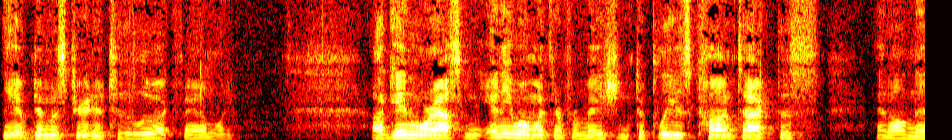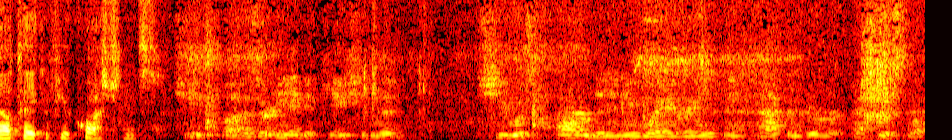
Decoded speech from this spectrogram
they have demonstrated to the Lueck family. Again, we're asking anyone with information to please contact us, and I'll now take a few questions. Chief, uh, is there any indication that she was harmed in any way or anything happened to her at this level?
